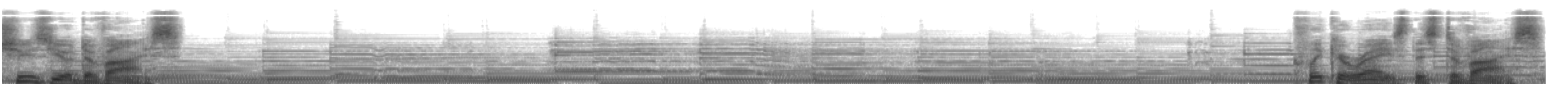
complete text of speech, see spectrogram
Choose your device. Click Erase this device.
